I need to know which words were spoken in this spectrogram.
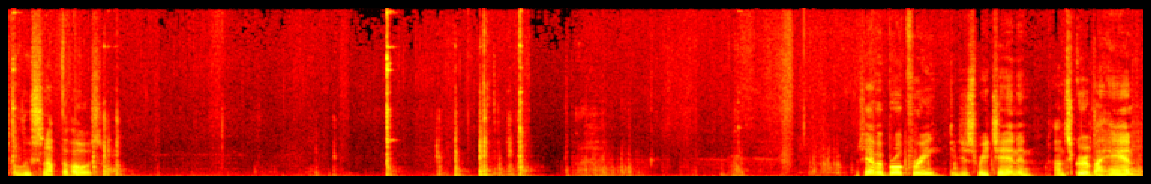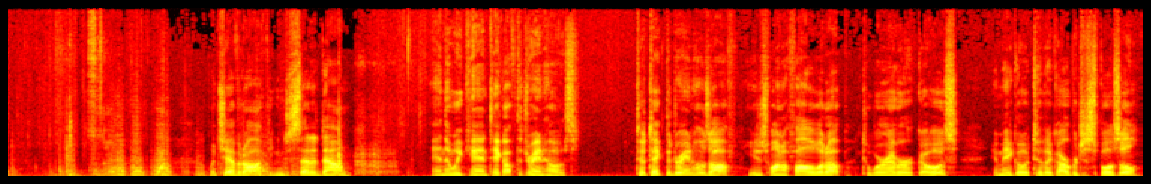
to loosen up the hose. Once you have it broke free, you can just reach in and unscrew it by hand. Once you have it off, you can just set it down and then we can take off the drain hose. To take the drain hose off, you just want to follow it up to wherever it goes. It may go to the garbage disposal.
